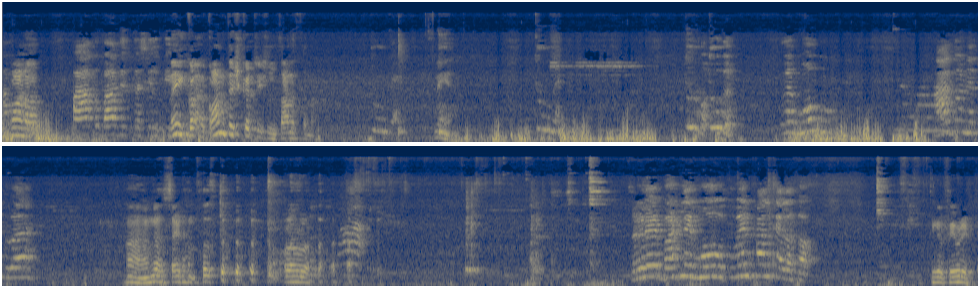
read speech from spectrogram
कोण पाक बाधित असेल ती. नाही को- कोण तशी करशील सांगत ना तू गे नाही तू गे तू तू ग. तुला मग आदून येतो बाय. हां ಹಂಗ ಸೈಡ್ ಅಂತ सगळे बाटले मऊ तुवें खाल केला तो तिकडे फेवरेट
